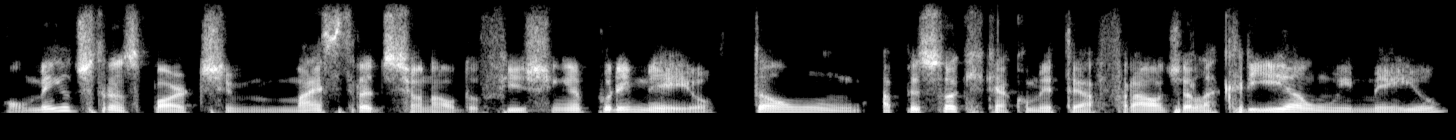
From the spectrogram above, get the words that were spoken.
O meio de transporte mais tradicional do phishing é por e-mail. Então, a pessoa que quer cometer a fraude, ela cria um e-mail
